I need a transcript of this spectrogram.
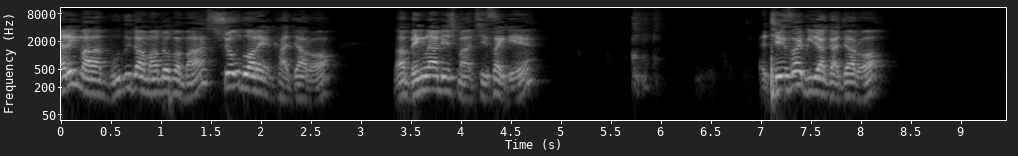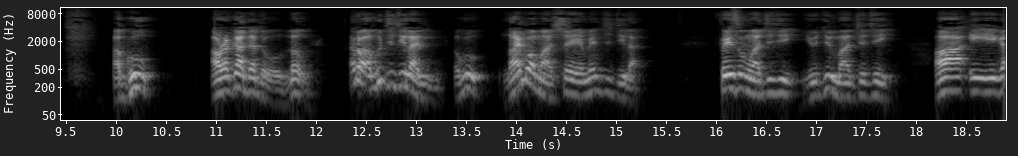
အဲ့ဒီမှာဘူးသီတော်မောင်းတော်ဘက်မှာရှုံးသွားတဲ့အခါကျတော့နော်ဘင်္ဂလားဒေ့ရှ်မှာခြေစိုက်တယ်အခြေစိုက်ပြီးတဲ့အခါကျတော့အခုအရကတက်တော်လုံအဲ့တော့အခုကြည့်ကြည့်လိုက်အခု live ပေါ်မှာ share ရင်ပဲကြည့်ကြည့်လိုက် Facebook မှာကြည့်ကြည့် YouTube မှာကြည့်ကြည့်အာ AA က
